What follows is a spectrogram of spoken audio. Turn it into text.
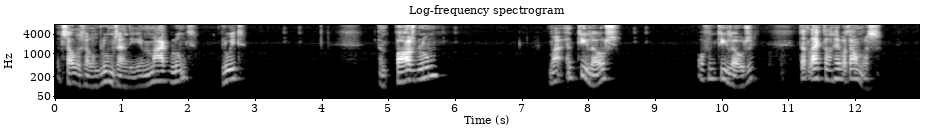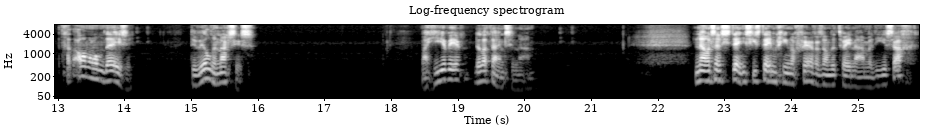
Het zal dus wel een bloem zijn die in maart bloemt, bloeit. Een paasbloem. Maar een tiloos of een tiloze, dat lijkt al heel wat anders. Het gaat allemaal om deze, de wilde narcis. Maar hier weer de Latijnse naam. Nou, zijn systeem ging nog verder dan de twee namen die je zag.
